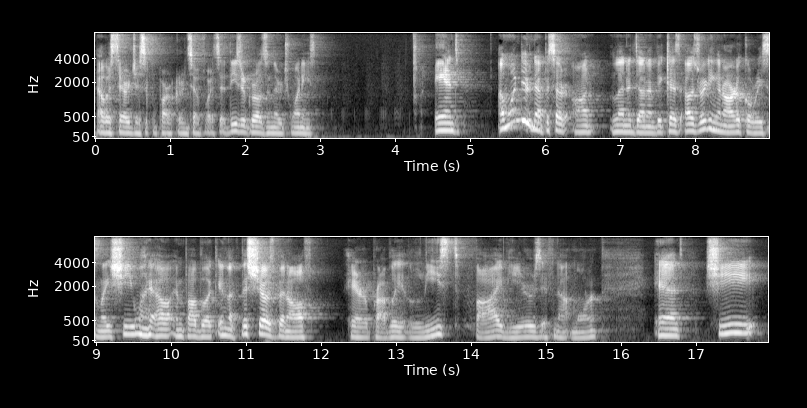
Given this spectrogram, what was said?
That was Sarah Jessica Parker and so forth. So these are girls in their 20s. And I want to do an episode on Lena Dunham because I was reading an article recently. She went out in public, and look, this show's been off air probably at least five years, if not more. And she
